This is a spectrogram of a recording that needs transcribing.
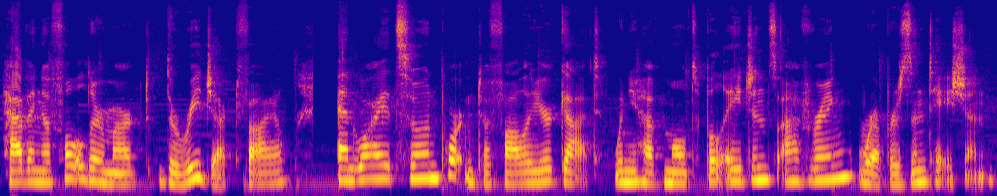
having a folder marked the reject file, and why it's so important to follow your gut when you have multiple agents offering representation.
